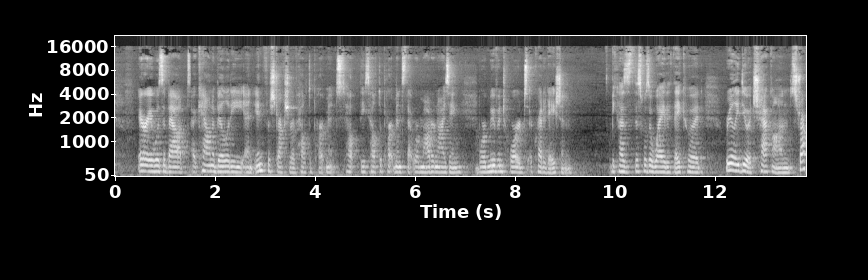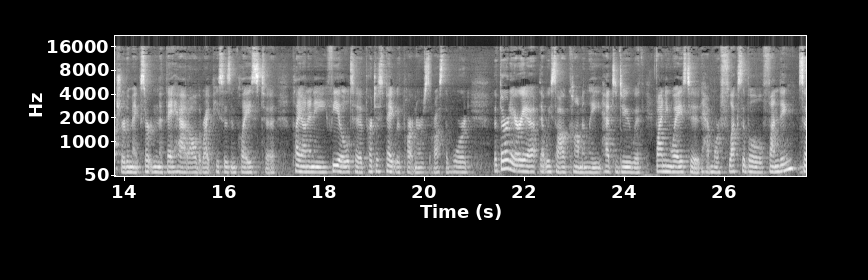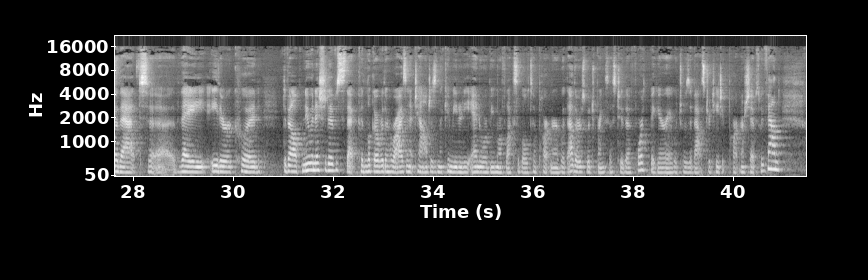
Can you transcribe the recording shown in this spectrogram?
area was about accountability and infrastructure of health departments. Health, these health departments that were modernizing were moving towards accreditation because this was a way that they could really do a check on structure to make certain that they had all the right pieces in place to play on any field, to participate with partners across the board. The third area that we saw commonly had to do with finding ways to have more flexible funding so that uh, they either could develop new initiatives that could look over the horizon at challenges in the community and or be more flexible to partner with others which brings us to the fourth big area which was about strategic partnerships. We found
